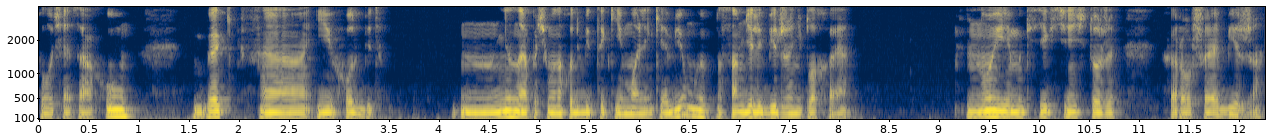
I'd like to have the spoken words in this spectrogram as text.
получается AHU, BEX э, и Hotbit. Не знаю, почему на Hotbit такие маленькие объемы, на самом деле биржа неплохая. Ну и MXC Exchange тоже хорошая биржа.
